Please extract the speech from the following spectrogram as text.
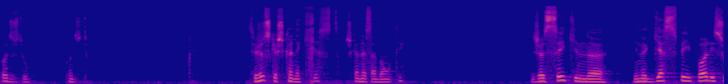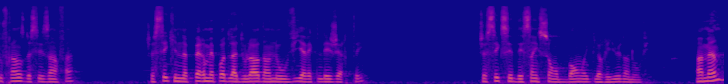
Pas du tout. Pas du tout. C'est juste que je connais Christ, je connais sa bonté. Je sais qu'il ne, il ne gaspille pas les souffrances de ses enfants. Je sais qu'il ne permet pas de la douleur dans nos vies avec légèreté. Je sais que ses desseins sont bons et glorieux dans nos vies. Amen.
